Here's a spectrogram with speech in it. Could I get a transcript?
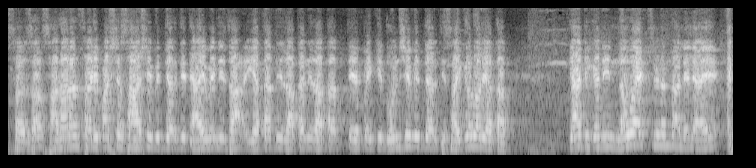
स- साधारण साडेपाचशे सहाशे विद्यार्थी त्या हायवेने जा येतात जातानी जाताना जातात. त्यापैकी दोनशे विद्यार्थी सायकलवर येतात. त्या ठिकाणी नऊ ॲक्सिडेंट झालेले आहे.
